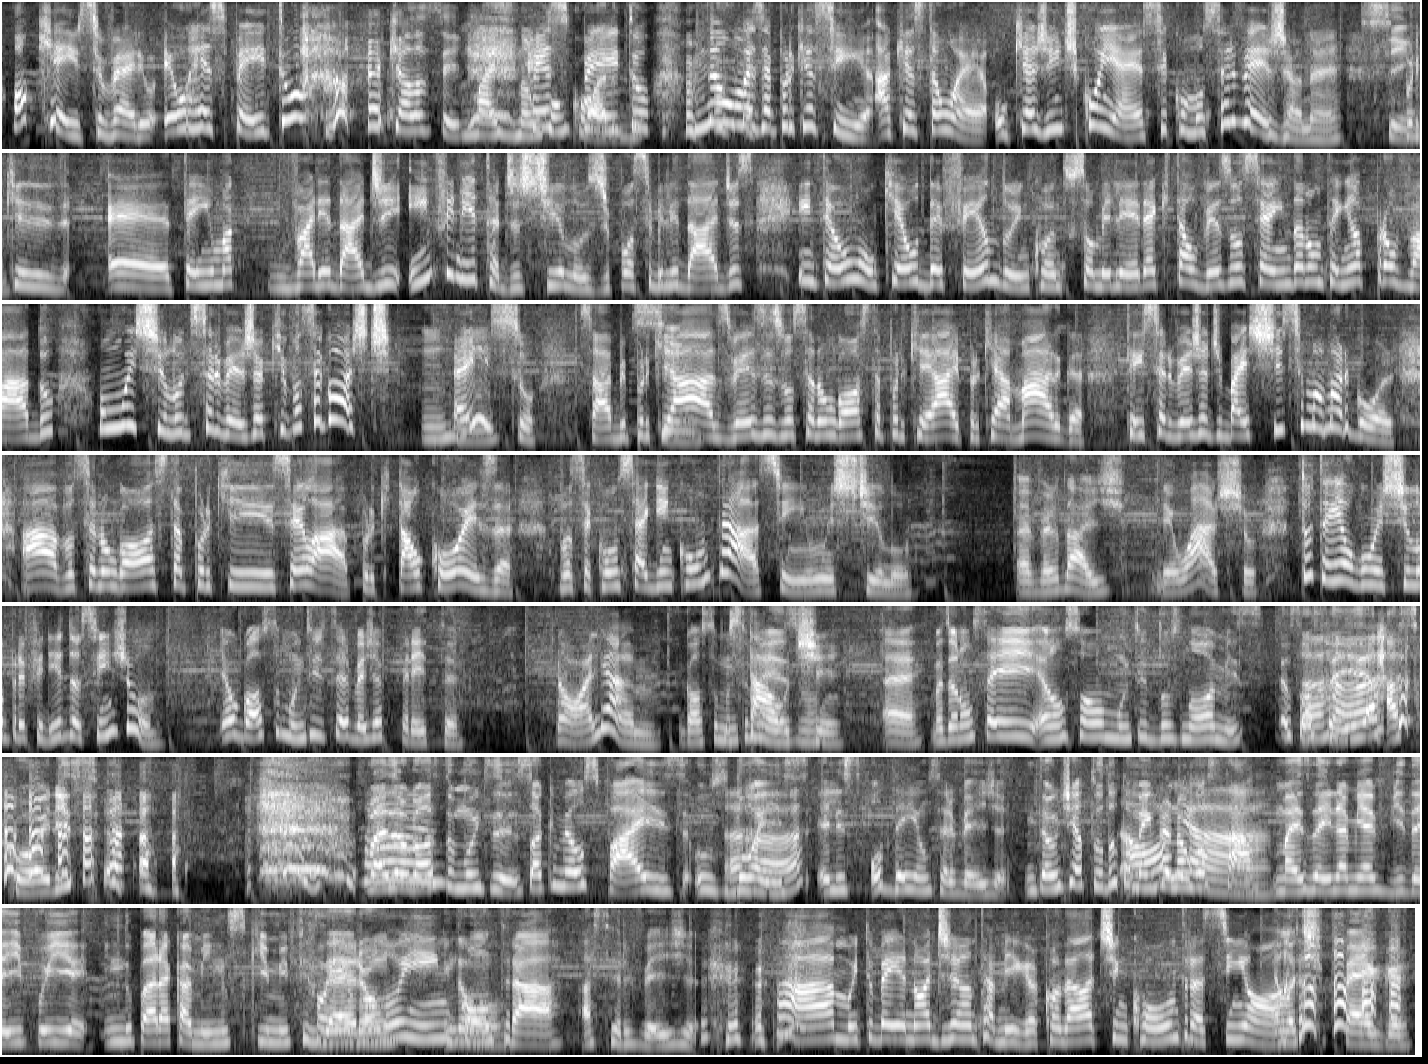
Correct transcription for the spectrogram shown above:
Ok, Silvério, eu respeito aquela assim. Mas não respeito. Concordo. Não, mas é porque assim, a questão é o que a gente conhece como cerveja, né? Sim. Porque é, tem uma variedade infinita de estilos, de possibilidades. Então, o que eu defendo enquanto sommelier é que talvez você ainda não tenha provado um estilo de cerveja que você goste. Uhum. É isso, sabe? Porque ah, às vezes você não gosta porque, ai, porque é amarga. Tem cerveja de baixíssimo amargor. Ah, você não gosta porque sei lá, porque tal coisa, você consegue encontrar, assim, um estilo. É verdade. Eu acho. Tu tem algum estilo preferido, assim, Ju? Eu gosto muito de cerveja preta. Olha, gosto muito Stout. mesmo. É, mas eu não sei, eu não sou muito dos nomes. Eu só uh -huh. sei as cores. Mas eu gosto muito. Só que meus pais, os dois, eles odeiam cerveja. Então tinha tudo também para não gostar. Mas aí na minha vida aí fui indo para caminhos que me fizeram encontrar a cerveja. Ah, muito bem. Não adianta, amiga. Quando ela te encontra, assim, ó. Ela te pega.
